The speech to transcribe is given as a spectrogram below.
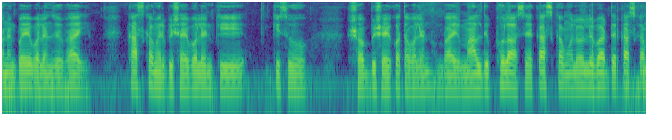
অনেক ভাই বলেন যে, ভাই কাজ কামের বিষয়ে বলেন কি? কিছু সব বিষয়ে কথা বলেন। ভাই, মালদ্বীপ খোলা আছে। কাজ কাম হলো লেবারদের কাজ কাম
